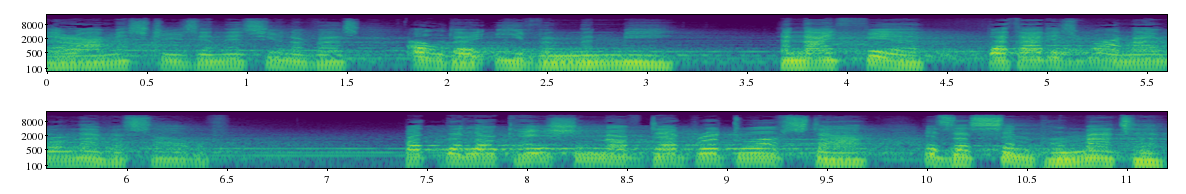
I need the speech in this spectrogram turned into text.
There are mysteries in this universe older even than me, and I fear that that is one I will never solve. But the location of Deborah Dwarfstar is a simple matter.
